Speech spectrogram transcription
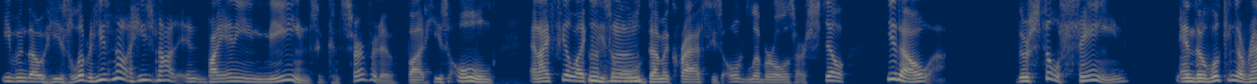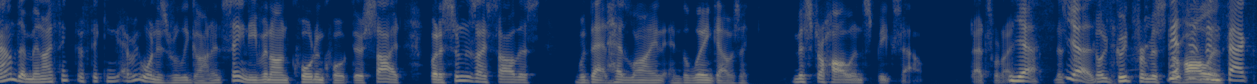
even though he's liberal, he's not he's not in, by any means a conservative, but he's old, and I feel like these Mhm. old Democrats, these old liberals, are still, you know, they're still sane. And they're looking around them, and I think they're thinking everyone has really gone insane, even on quote unquote their side. But as soon as I saw this with that headline and the link, I was like, Mr. Holland speaks out. That's what I thought. Yes, Mr. yes. Good- Good for Mr. This Holland. is in fact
